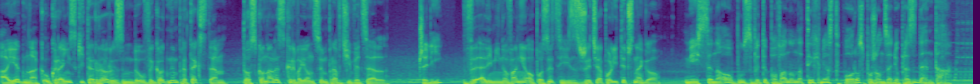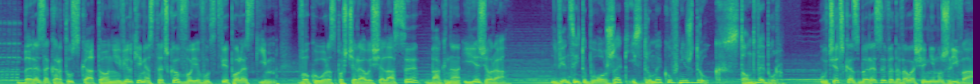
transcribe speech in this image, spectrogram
A jednak ukraiński terroryzm był wygodnym pretekstem, doskonale skrywającym prawdziwy cel Czyli wyeliminowanie opozycji z życia politycznego. Miejsce na obóz wytypowano natychmiast po rozporządzeniu prezydenta. Bereza Kartuska to niewielkie miasteczko w województwie polskim. Wokół rozpościerały się lasy, bagna i jeziora. Więcej tu było rzek i strumyków niż dróg, stąd wybór. Ucieczka z Berezy wydawała się niemożliwa,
